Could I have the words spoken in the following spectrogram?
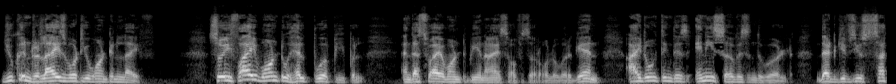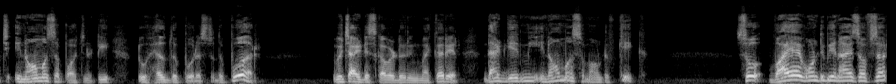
you can realize what you want in life. So if I want to help poor people, and that's why I want to be an IS officer all over again, I don't think there's any service in the world that gives you such enormous opportunity to help the poorest of the poor, which I discovered during my career. That gave me enormous amount of kick. So why I want to be an IS officer?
